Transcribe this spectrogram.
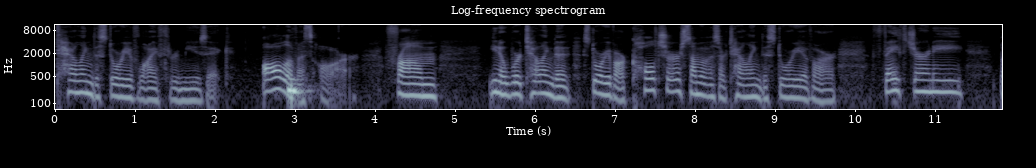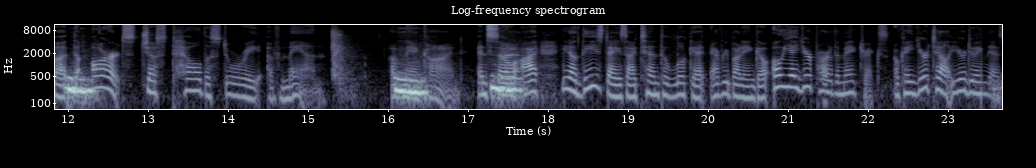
telling the story of life through music. All of us are. From, you know, we're telling the story of our culture. Some of us are telling the story of our faith journey. But mm-hmm. the arts just tell the story of man, of mm-hmm. mankind. And so mm-hmm. I, you know, these days I tend to look at everybody and go, "Oh yeah, you're part of the matrix. Okay, you're telling, you're doing this,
